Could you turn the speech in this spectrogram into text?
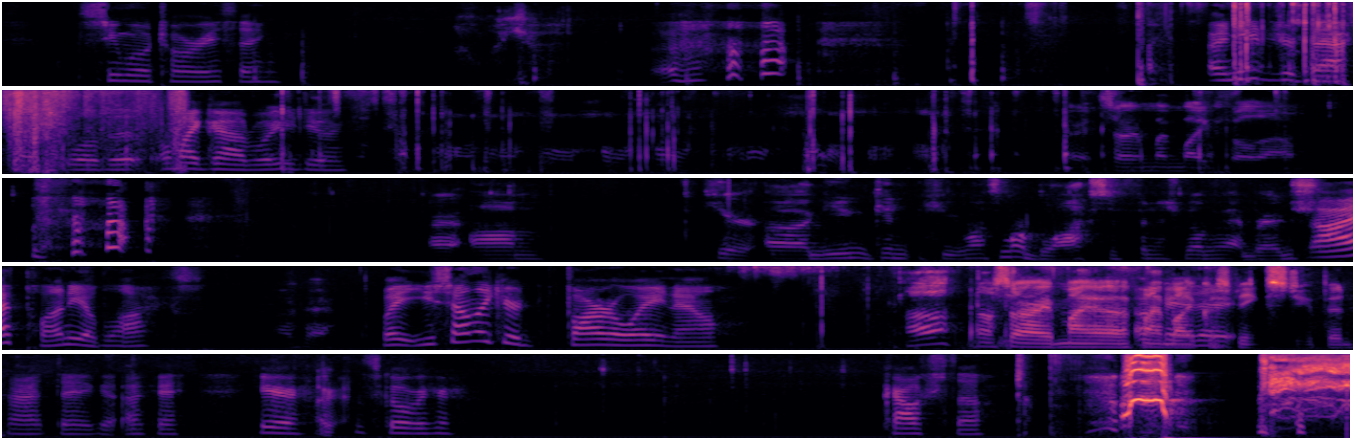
sumo tori thing. Oh my god. I need your backup a little bit. Oh my god, what are you doing? Alright, sorry, my mic fell down. Alright, um, here, uh, you can, you want some more blocks to finish building that bridge? I have plenty of blocks. Okay. Wait, you sound like you're far away now. Huh? No, sorry, my, uh, my Okay, mic was being stupid. Alright, there you go. Okay. Here, Okay. let's go over here. Crouch though.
